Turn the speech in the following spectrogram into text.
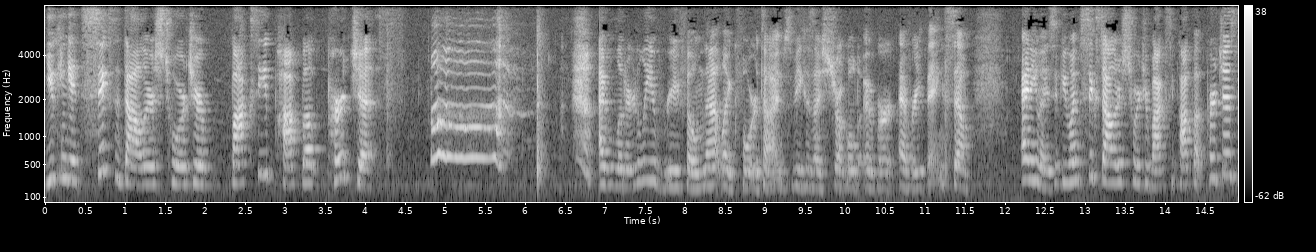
You can get $6 towards your Boxy Pop-Up purchase. I've literally refilmed that like four times because I struggled over everything. So anyways, if you want $6 towards your Boxy pop-up purchase,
